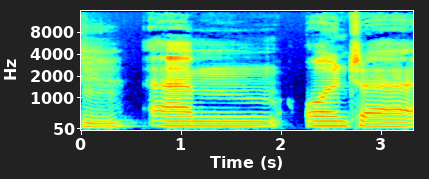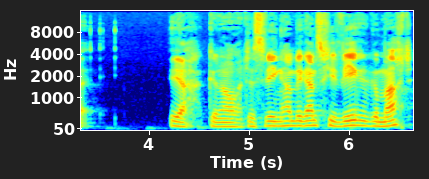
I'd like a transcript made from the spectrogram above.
Mhm. Ähm, und äh, ja, genau, deswegen haben wir ganz viel Wege gemacht.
